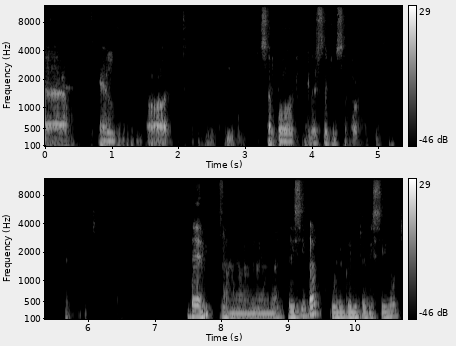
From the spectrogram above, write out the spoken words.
uh, help or support. Let's support. Then uh, receiver, we're going to receive it.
